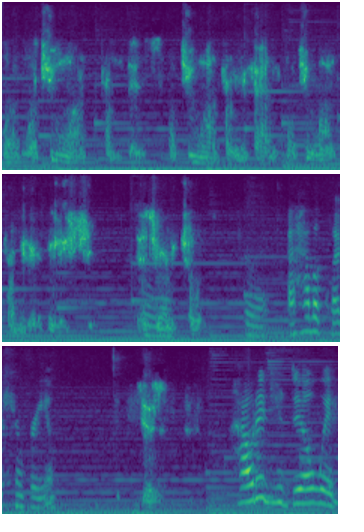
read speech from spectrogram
what, what you want from this, what you want from your family, what you want from your relationship. That's your choice. Correct. I have a question for you. Yes. How did you deal with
